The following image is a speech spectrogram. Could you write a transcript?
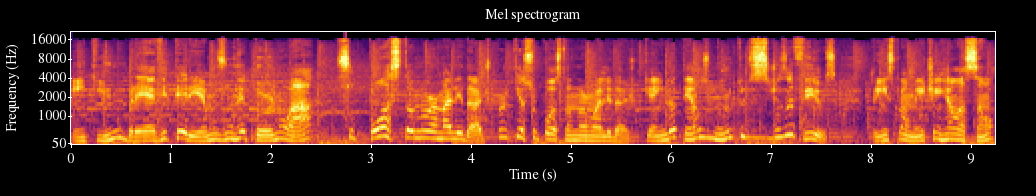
em que em breve teremos um retorno à suposta normalidade. Por que suposta normalidade? Porque ainda temos muitos desafios, principalmente em relação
